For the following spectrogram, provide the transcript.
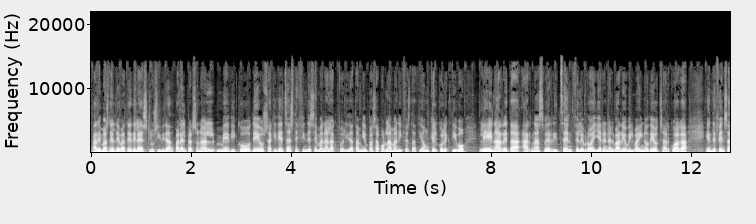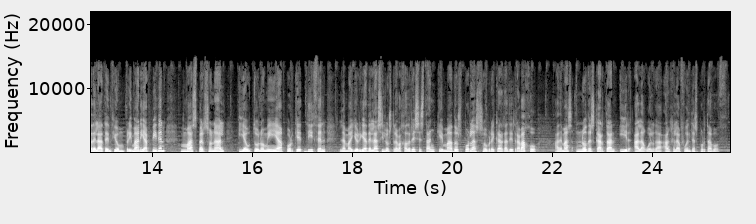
Además del debate de la exclusividad para el personal médico de Osakidecha, este fin de semana la actualidad también pasa por la manifestación que el colectivo Lehena Arreta Arnas Berritzen celebró ayer en el barrio bilbaíno de Ocharcoaga en defensa de la atención primaria. Piden más personal y autonomía porque dicen la mayoría de las y los trabajadores están quemados por la sobrecarga de trabajo. Además, no descartan ir a la huelga. Ángela Fuentes, portavoz.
